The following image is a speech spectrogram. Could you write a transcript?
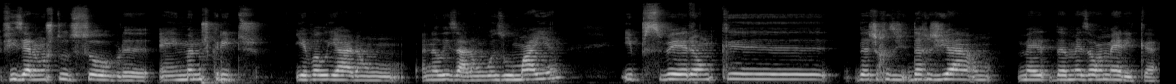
fizeram um estudo sobre em manuscritos e avaliaram, analisaram o azul maia e perceberam que das, da região da Mesoamérica.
